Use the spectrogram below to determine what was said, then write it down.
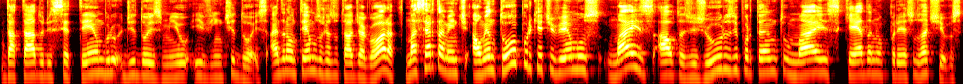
datado de setembro de 2022. Ainda não temos o resultado de agora, mas certamente aumentou porque tivemos mais altas de juros e, portanto, mais queda no preço dos ativos.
